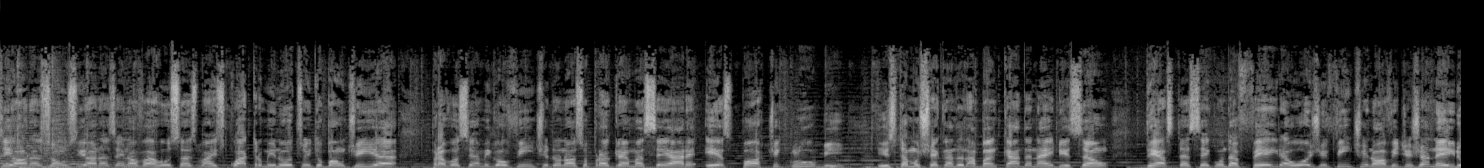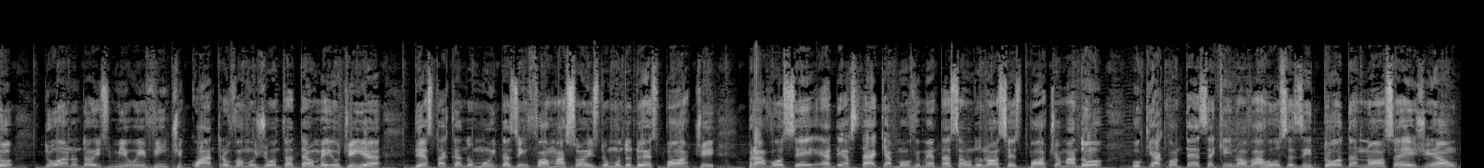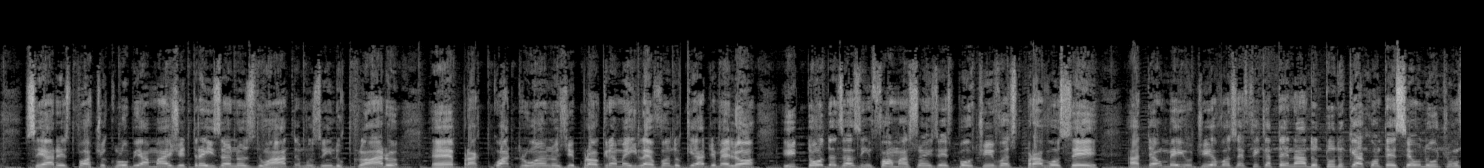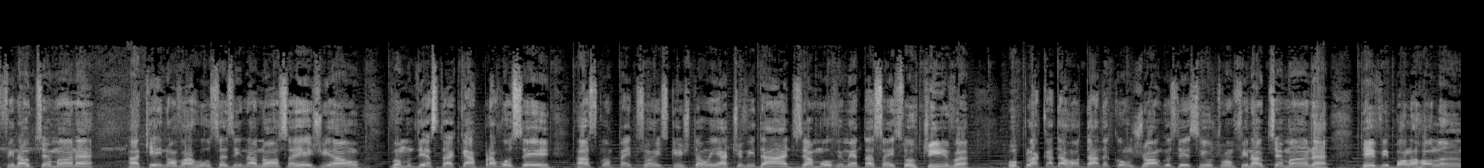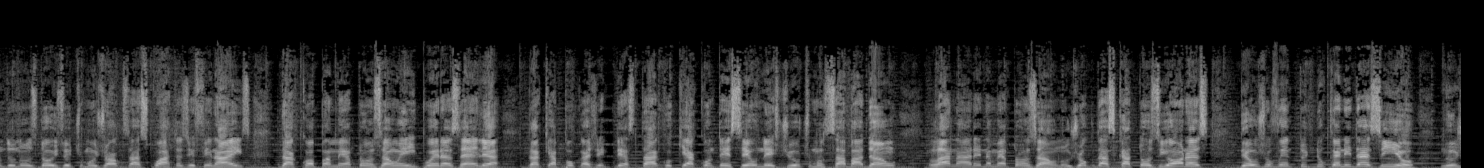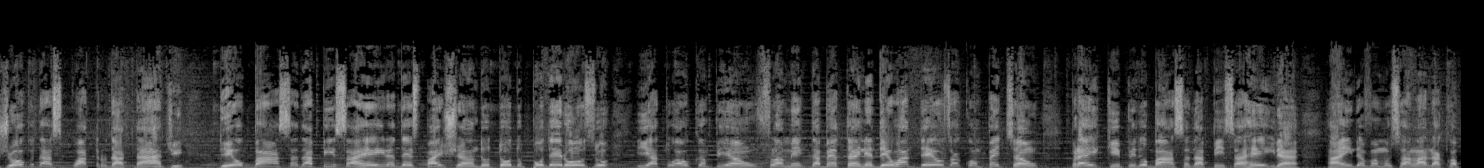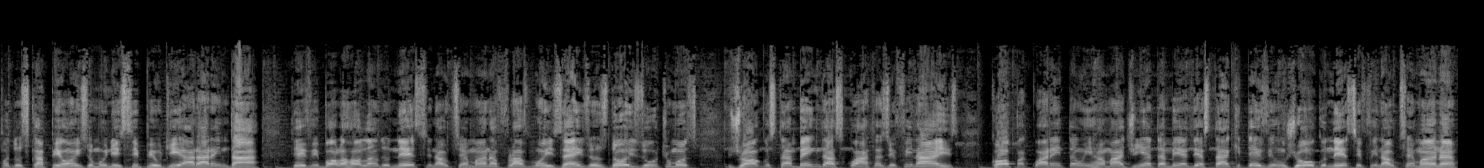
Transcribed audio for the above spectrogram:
11 horas, 11 horas em Nova Russas, mais 4 minutos. Muito bom dia para você, amigo ouvinte do nosso programa Seara Esporte Clube. Estamos chegando na bancada na edição desta segunda-feira, hoje 29 de janeiro do ano 2024. Vamos juntos até o meio-dia, destacando muitas informações do mundo do esporte. Para você é destaque a movimentação do nosso esporte amador, o que acontece aqui em Nova Russas e toda a nossa região. Ceará Esporte Clube há mais de três anos no ar, estamos indo, claro, é, para quatro anos de programa e levando o que há de melhor e todas as informações esportivas para você. Até o meio-dia você fica atenado tudo que aconteceu no último final de semana aqui em Nova Russas e na nossa região. Vamos destacar para você as competições que estão em atividades, a movimentação esportiva o placar da rodada com jogos desse último final de semana. Teve bola rolando nos dois últimos jogos das quartas e finais da Copa Metonzão em Ipoeira Zélia. Daqui a pouco a gente destaca o que aconteceu neste último sabadão lá na Arena Metonzão. No jogo das 14 horas, deu Juventude do Canidezinho. No jogo das 4 da tarde, deu Barça da Pissarreira despachando todo poderoso e atual campeão Flamengo da Betânia. Deu adeus à competição para a equipe do Barça da Pissarreira. Ainda vamos falar da Copa dos Campeões do município de Ararendá. Teve bola rolando nesse final de semana, Flávio Moisés, os dois últimos jogos também das quartas de finais. Copa Quarentão em Ramadinha também é destaque, teve um jogo nesse final de semana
